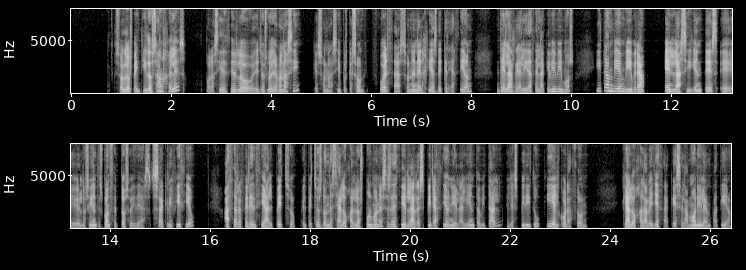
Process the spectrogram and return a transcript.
Son los 22 ángeles, por así decirlo, ellos lo llaman así, que son así porque son fuerzas, son energías de creación de la realidad en la que vivimos, y también vibra en eh, los siguientes conceptos o ideas. Sacrificio hace referencia al pecho, el pecho es donde se alojan los pulmones, es decir, la respiración y el aliento vital, el espíritu y el corazón, que aloja la belleza, que es el amor y la empatía,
